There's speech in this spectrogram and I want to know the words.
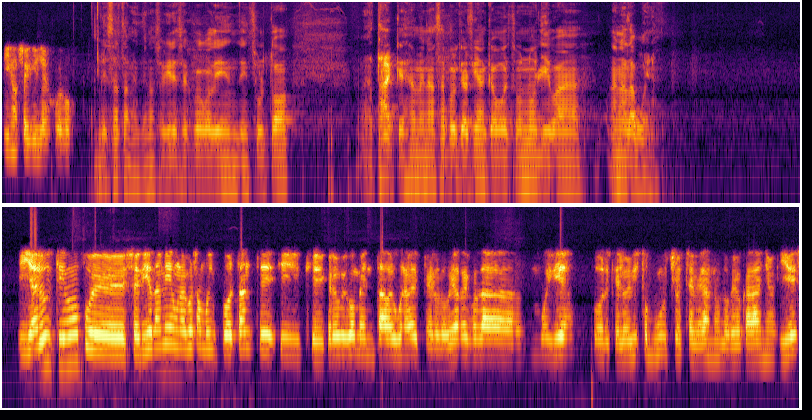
y no seguirle el juego. Exactamente, no seguir ese juego de insultos, ataques, amenazas, porque al fin y al cabo esto no lleva a nada bueno. Y ya el último, pues sería también una cosa muy importante y que creo que he comentado alguna vez, pero lo voy a recordar muy bien porque lo he visto mucho este verano, lo veo cada año, y es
